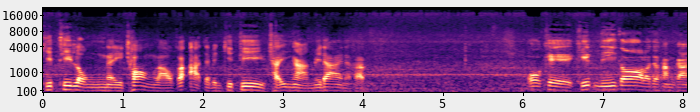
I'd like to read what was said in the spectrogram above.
คลิปที่ลงในช่องเราก็อาจจะเป็นคลิปที่ใช้งานไม่ได้นะครับ โอเค คลิปนี้ก็เราจะทำการ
